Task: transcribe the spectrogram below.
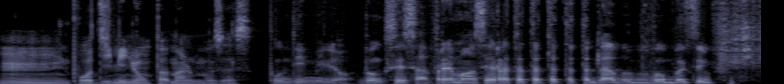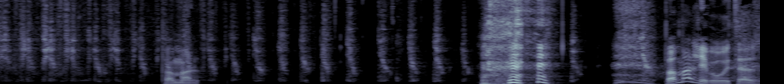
Hmm, pour 10 millions, pas mal Moses. Pour 10 millions. Donc c'est ça, vraiment, c'est Pas mal. pas mal les bruitages.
